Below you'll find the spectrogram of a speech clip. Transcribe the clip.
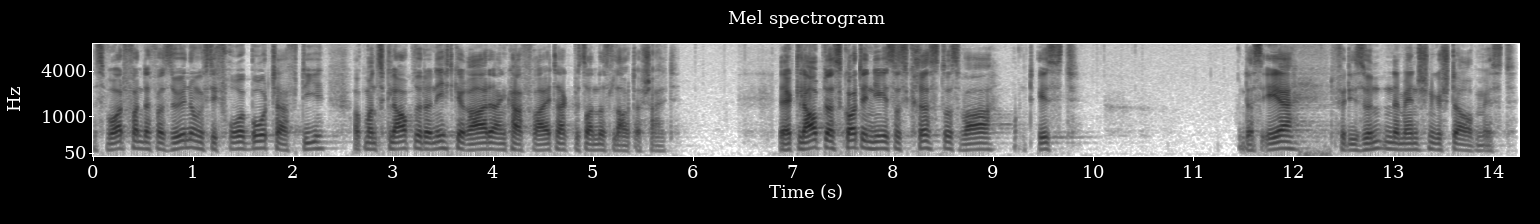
Das Wort von der Versöhnung ist die frohe Botschaft, die, ob man es glaubt oder nicht, gerade an Karfreitag besonders laut erschallt. Wer glaubt, dass Gott in Jesus Christus war und ist und dass er für die Sünden der Menschen gestorben ist,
